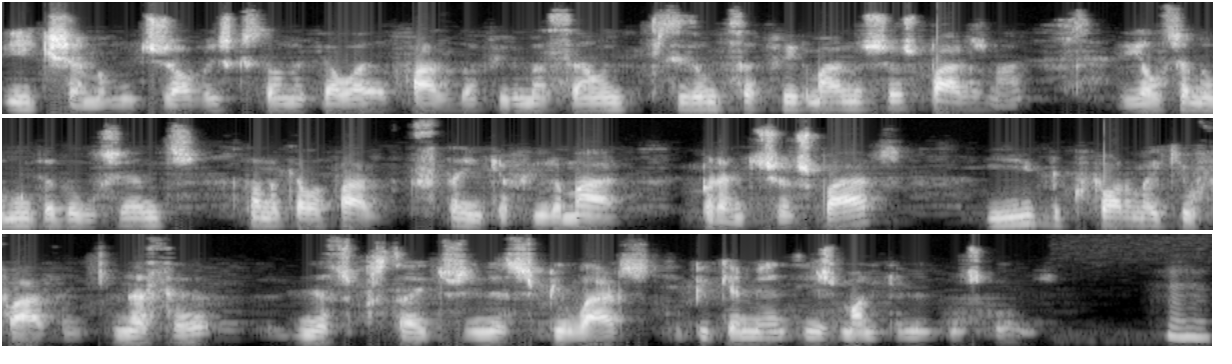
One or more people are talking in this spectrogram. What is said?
e que chama muitos jovens que estão naquela fase de afirmação e que precisam de se afirmar nos seus pares, não é? E ele chama muito adolescentes estão naquela fase que se têm que afirmar perante os seus pares e de que forma é que o fazem nessa, nesses preceitos e nesses pilares tipicamente e hegemonicamente masculinos. Uhum.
